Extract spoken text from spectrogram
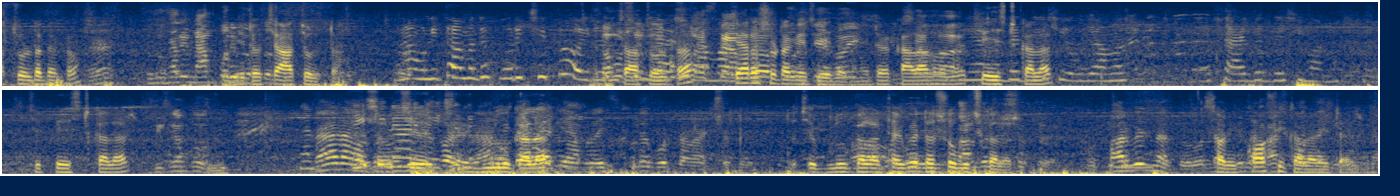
আঁচলটা দেখাও। এটা হচ্ছে আঁচলটা। আঁচলটা। তেরোশো টাকায় পেয়ে যাবেন। এটার কালার হবে পেস্ট কালার হচ্ছে পেস্ট কালার। হচ্ছে ব্লু কালার হচ্ছে ব্লু কালার থাকবে এটা সবুজ কালার পারবেন না তো? সরি কফি কালার এটা আসবে।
